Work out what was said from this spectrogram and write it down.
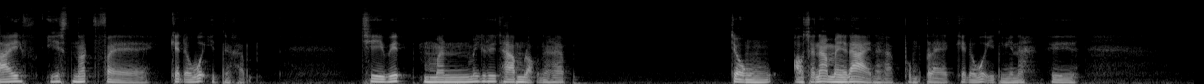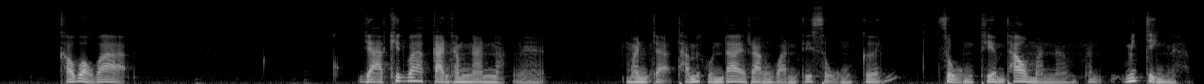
life is not fair get over it นะครับ ชีวิตมันไม่ยุติธรรมหรอกนะครับ จงเอาชนะไมันให้ได้นะครับ ผมแปล get over it อย่างนี้นะ คือ เขาบอกว่า อย่าคิดว่าการทำงานหนักนะฮะ มันจะทำให้คุณได้รางวัลที่สูงเกินสูงเทียมเท่ามันนะมันไม่จริงนะครับ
